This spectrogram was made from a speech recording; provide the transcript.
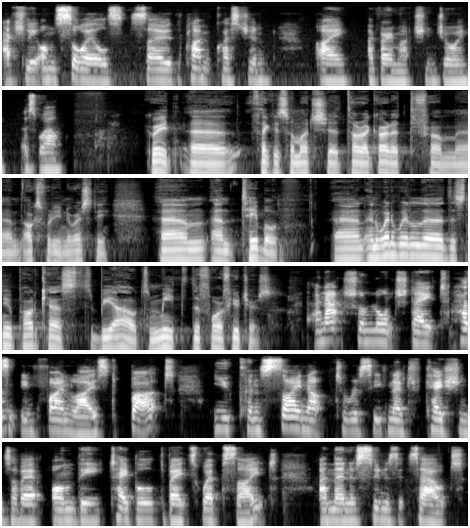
actually on soils. So the climate question, I I very much enjoy as well. Great. Uh, thank you so much, uh, Tara Garnett from um, Oxford University um, and Table. And, and when will uh, this new podcast be out? Meat the Four Futures. An actual launch date hasn't been finalized, but you can sign up to receive notifications of it on the Table Debates website. And then as soon as it's out,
